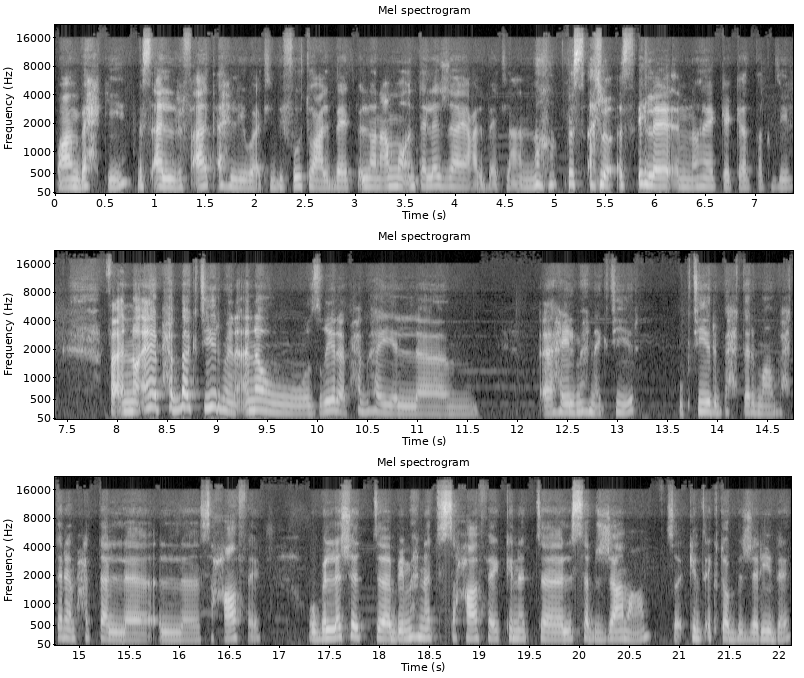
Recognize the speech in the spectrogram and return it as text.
وعم بحكي بسأل رفقات أهلي وقت اللي بفوتوا على البيت بقول لهم عمو أنت ليش جاي على البيت لعنه بساله أسئلة إنه هيك كتقديم. فإنه إيه بحبها كثير من أنا وصغيرة بحب هي هي المهنة كثير وكثير بحترمها بحترم حتى الصحافة. وبلشت بمهنة الصحافة كنت لسه بالجامعة كنت أكتب بالجريدة.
